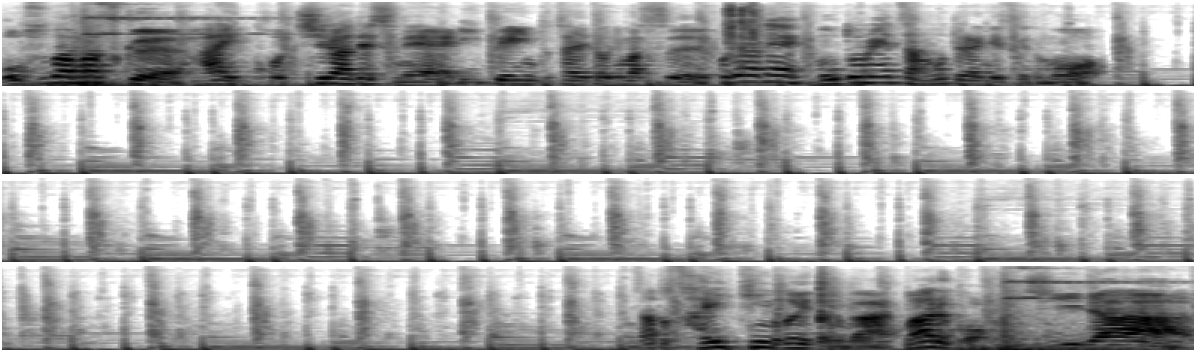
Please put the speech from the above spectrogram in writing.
おそばマスク。はいこちらですね。リペイントされております。これはね元のやつは持ってないんですけども。あと最近届いたのがマルコ。こちら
